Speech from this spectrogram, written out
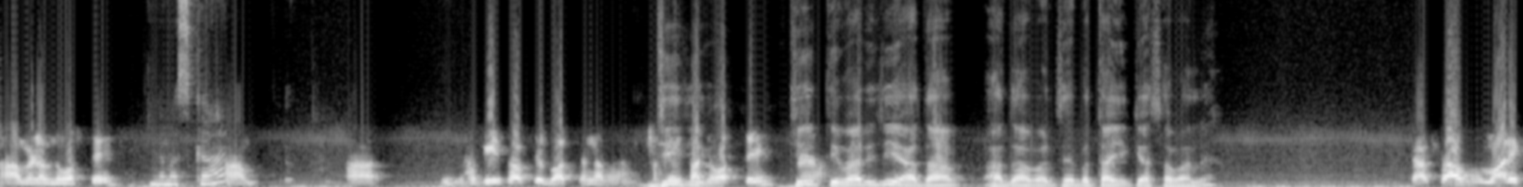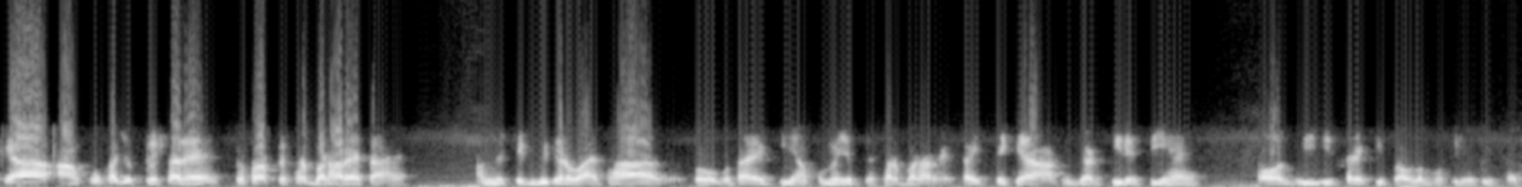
हाँ मैडम नमस्ते। नमस्कार। हाँ हाँ हकीर साहब से बात करना था। जी, जी। नमस्ते। जी हाँ, तिवारी जी आदाब आदाब अर्ज़ बताइए क्या सवाल है? डॉक्टर साहब हमारे क्या आँखों का जो प्रेशर है तो थोड़ा प्रेशर बढ़ा रहता है। हमने चेक भी करवाया था तो बताया कि आँखों में जो प्रेशर बढ़ा रहता है इससे क्या आँखें गड़ती रहती हैं और भी इस तरह की प्रॉब्लम होती रहती है सर।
